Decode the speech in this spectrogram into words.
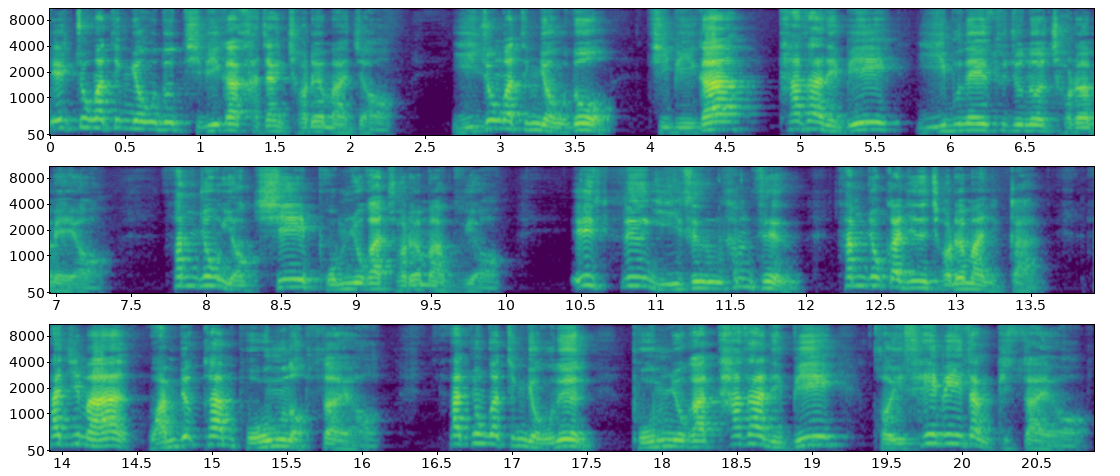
1종 같은 경우도 DB가 가장 저렴하죠. 2종 같은 경우도 DB가 타사 대비 2분의 1 수준으로 저렴해요. 3종 역시 보험료가 저렴하고요. 1승, 2승, 3승, 3종까지는 저렴하니까. 하지만 완벽한 보험은 없어요. 4종 같은 경우는 보험료가 타사 대비 거의 3배 이상 비싸요.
